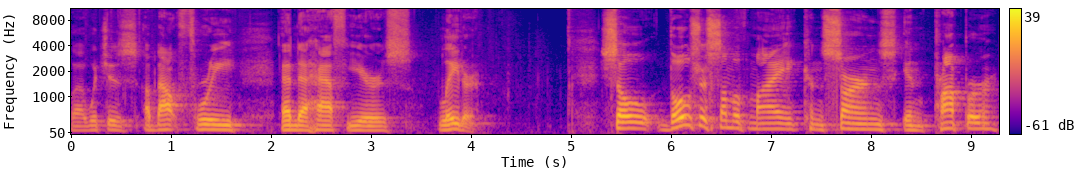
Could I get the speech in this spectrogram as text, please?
uh, which is about three and a half years later. So, those are some of my concerns in proper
